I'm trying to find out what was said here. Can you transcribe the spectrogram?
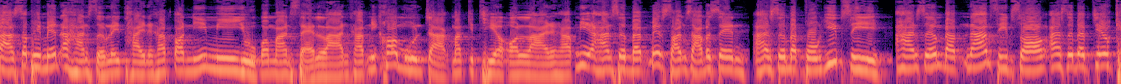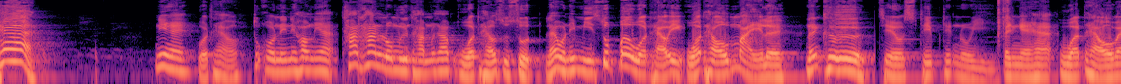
ลาดซัพพลีเมนต์อาหารเสริมในไทยนะครับ ตอนนี้มีอยู่ประมาณแสนล้านครับ นี่ข้อมูลจาก Marketeer ออนไลน์นะครับ มีอาหารเสริมแบบเม็ด33%อาหารเสริมแบบผง24 อาหารเสริมแบบน้ำ42อาหารเสริมแบบเจลแค่ นี่ไง หัวแถว ทุกคนในในห้องเนี้ยถ้าท่านลงมือทำนะครับ หัวแถวสุดๆ แล้ววันนี้มีซูเปอร์หัวแถวอีกหัวแถวใหม่เลย นั่นคือเจลสติปเทคโนโลยีเป็นไงฮะ หัวแถวไหม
